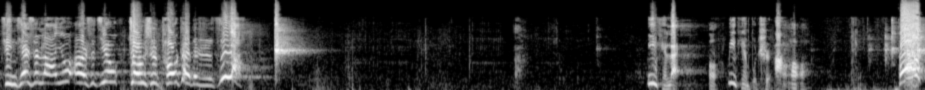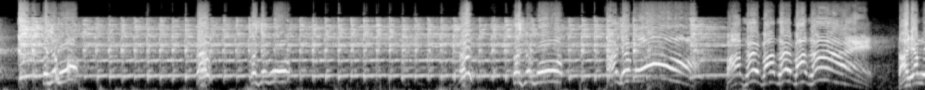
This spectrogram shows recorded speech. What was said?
今天是腊月二十九，正是讨债的日子呀。啊，明天来。哦，明天不迟啊。哦哦。哎，大相公。大相公，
